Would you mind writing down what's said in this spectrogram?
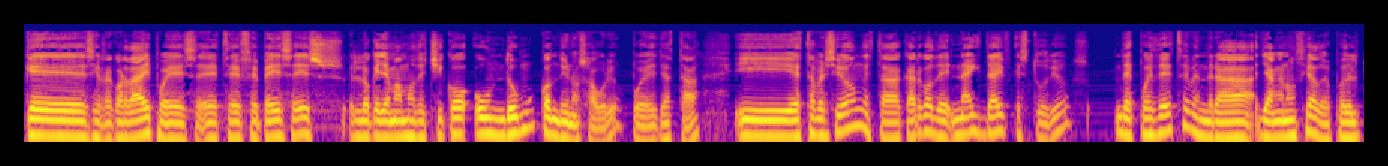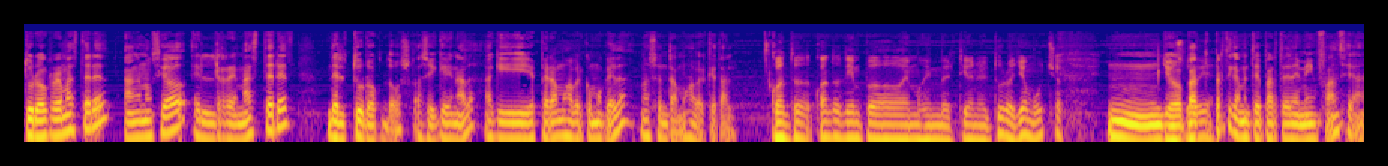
que si recordáis, pues este FPS es lo que llamamos de chico un Doom con dinosaurio, pues ya está. Y esta versión está a cargo de Night Dive Studios. Después de este vendrá, ya han anunciado, después del Turok Remastered, han anunciado el Remastered del Turok 2. Así que nada, aquí esperamos a ver cómo queda, nos sentamos a ver qué tal. ¿Cuánto, ¿Cuánto tiempo hemos invertido en el Turo? Yo mucho. Mm, yo prácticamente parte de mi infancia.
